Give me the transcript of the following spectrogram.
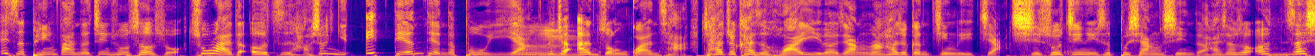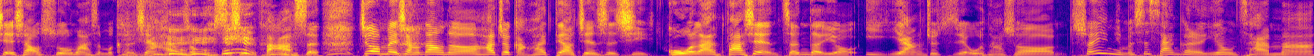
一直频繁的进出厕所，出来的儿子好像有一点点的不一样，嗯就暗中观察，就他就开始怀疑了，这样，然后他就跟经理讲，起初经理是不相信的，还想说，哦，你在写小说嘛，怎么可能现在还有这种事情发生？结果没想到呢，他就赶快调监视器，果然发现真的有异样，就直接问他说，所以你们是三个人用餐吗？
